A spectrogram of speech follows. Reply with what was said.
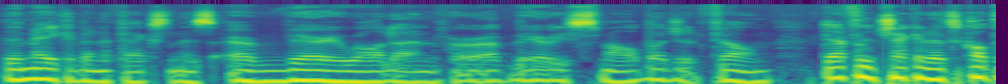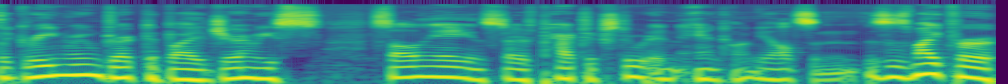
the makeup and effects in this are very well done for a very small budget film. Definitely check it out. It's called The Green Room, directed by Jeremy Saulnier and stars Patrick Stewart and Anton Yelchin. This is Mike for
